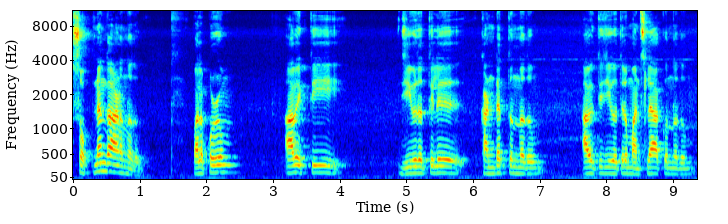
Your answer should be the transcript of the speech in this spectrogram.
സ്വപ്നം കാണുന്നതും പലപ്പോഴും ആ വ്യക്തി ജീവിതത്തിൽ കണ്ടെത്തുന്നതും ആ വ്യക്തി ജീവിതത്തിൽ മനസ്സിലാക്കുന്നതും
